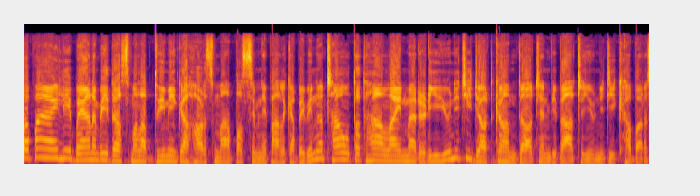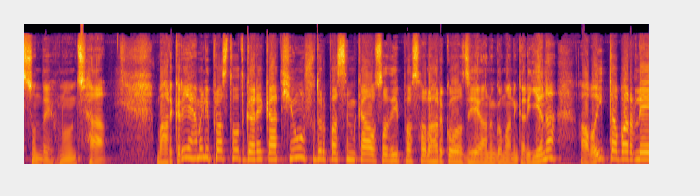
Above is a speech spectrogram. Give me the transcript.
तपाईँ अहिले बयानब्बे दशमलव दुई मेगा हर्समा पश्चिम नेपालका विभिन्न ठाउँ तथा अनलाइनमा Radio Unity dot com dot एनबीबाट युनिटी खबर सुन्दै हुनुहुन्छ। भर्खरै हामीले प्रस्तुत गरेका थियौँ सुदूरपश्चिमका औषधि पसलहरूको अझै अनुगमन गरिएन। अवैध तवरले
